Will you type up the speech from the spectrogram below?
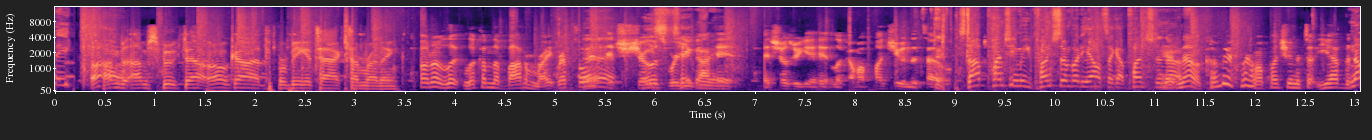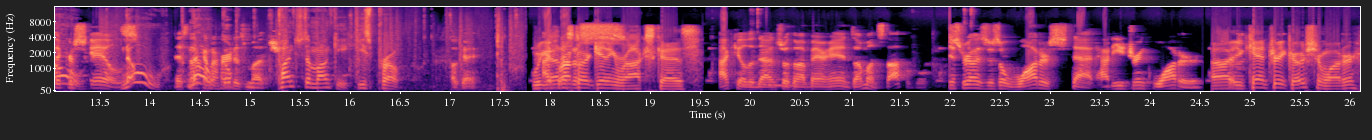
so funny? I'm, I'm spooked out. Oh god, we're being attacked. I'm running. Oh no, look look on the bottom right, Reptoid. Yeah, it shows where you got me. hit. It shows where you get hit. Look, I'm gonna punch you in the toe. Stop punching me. Punch somebody else. I got punched enough. no, come here, friend. I'll punch you in the toe. You have the No. thicker scales. No. It's not no, gonna hurt go as much. Punch the monkey. He's pro. Okay. We gotta start getting rocks, guys. I killed a dinosaur with my bare hands. I'm unstoppable. Just realized there's a water stat. How do you drink water? Uh, you can't drink ocean water.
